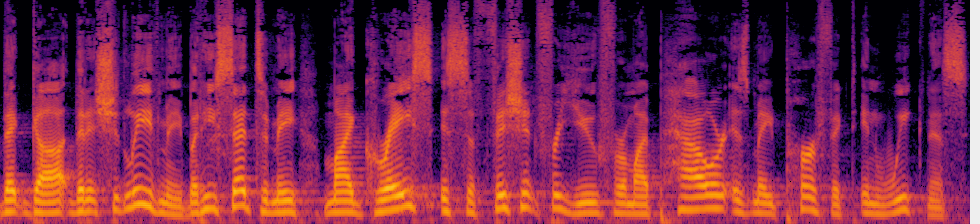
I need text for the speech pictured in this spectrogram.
That God that it should leave me, but he said to me, "My grace is sufficient for you, for my power is made perfect in weakness.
